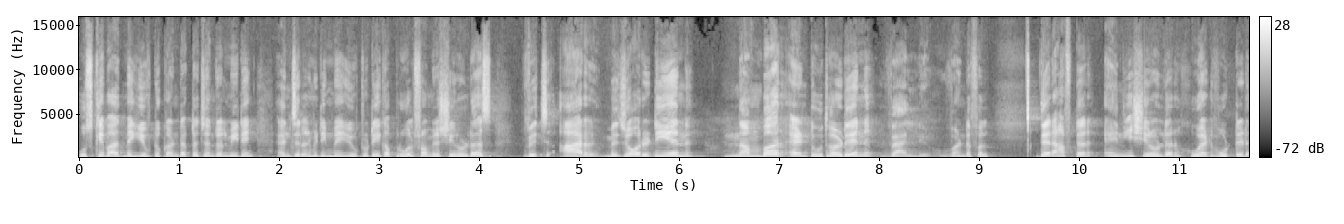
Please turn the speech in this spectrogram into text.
उसके बाद में you to conduct a general meeting and general meeting में you to take approval from your shareholders which are majority in number and two third in value. Wonderful. Thereafter, any shareholder who had voted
